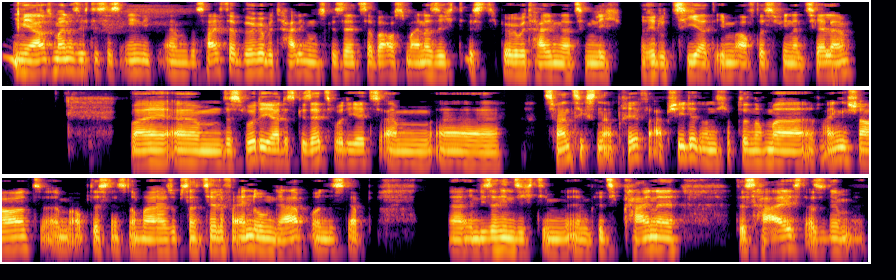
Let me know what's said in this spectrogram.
Ja, aus meiner Sicht ist das ähnlich. Ähm, das heißt ja Bürgerbeteiligungsgesetz, aber aus meiner Sicht ist die Bürgerbeteiligung da ziemlich reduziert, eben auf das Finanzielle. Weil ähm, das wurde ja, das Gesetz wurde jetzt am äh, 20. April verabschiedet und ich habe da nochmal reingeschaut, ähm, ob das jetzt nochmal substanzielle Veränderungen gab und es gab äh, in dieser Hinsicht im, im Prinzip keine. Das heißt, also dem,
